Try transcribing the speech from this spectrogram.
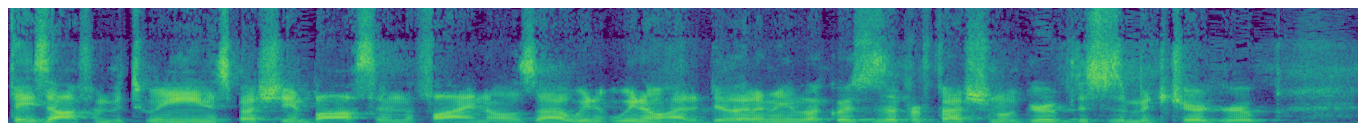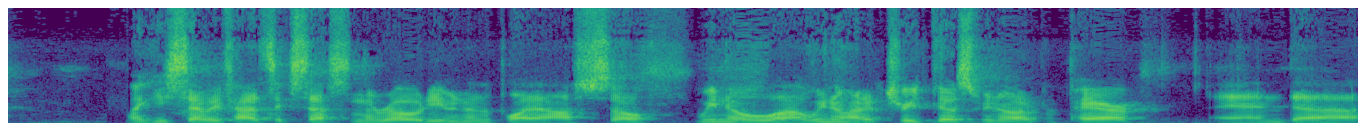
days off in between, especially in Boston in the finals. Uh, we we know how to do it. I mean, look, this is a professional group. This is a mature group. Like you said, we've had success on the road, even in the playoffs. So we know uh, we know how to treat this. We know how to prepare, and uh,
